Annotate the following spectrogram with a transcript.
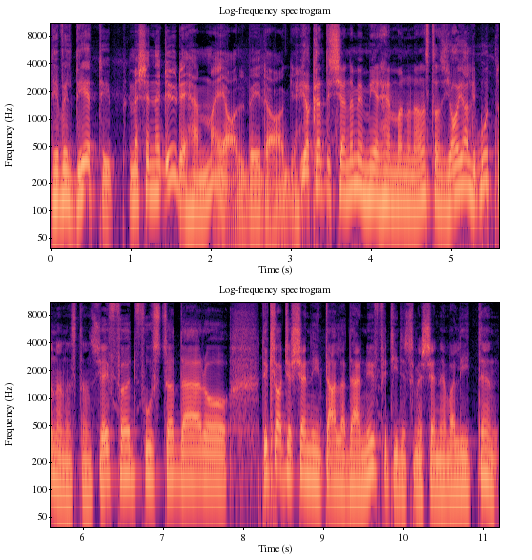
Det är väl det typ. Men känner du dig hemma i Alby idag? Jag kan inte känna mig mer hemma någon annanstans. Jag har ju aldrig bott någon annanstans. Jag är född, fostrad där och det är klart jag känner inte alla där nu för tiden som jag kände när jag var liten.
